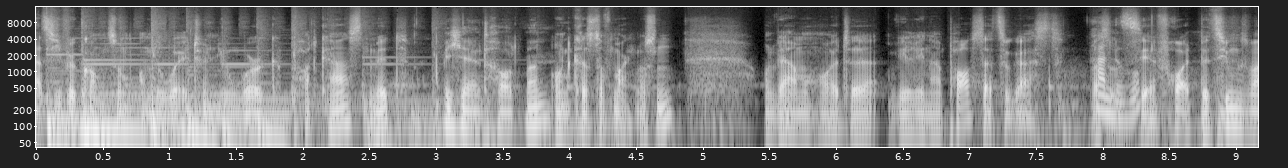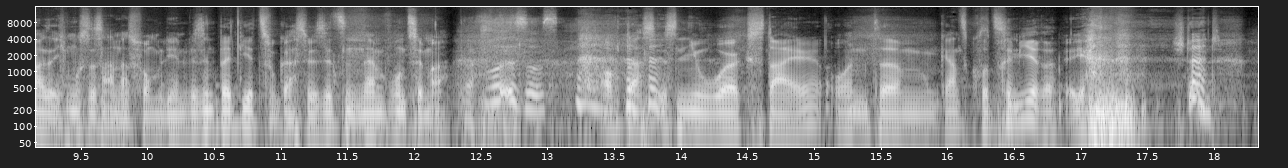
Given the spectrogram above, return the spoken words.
Herzlich willkommen zum On the Way to New Work Podcast mit Michael Trautmann und Christoph Magnussen. Und wir haben heute Verena Pauster zu Gast, was Hallo. uns sehr freut. Beziehungsweise, ich muss das anders formulieren, wir sind bei dir zu Gast. Wir sitzen in deinem Wohnzimmer. So ist es. Auch das ist New Work Style. Und ähm, ganz kurz. Premiere. Ja, stimmt.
